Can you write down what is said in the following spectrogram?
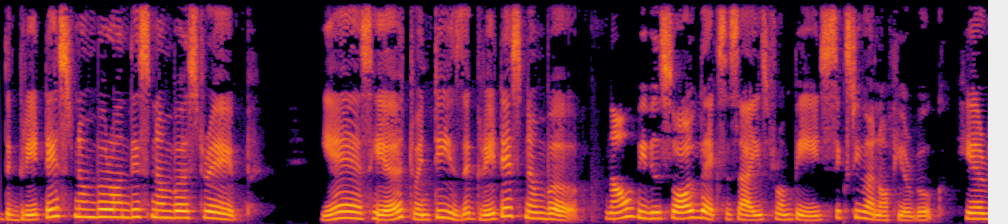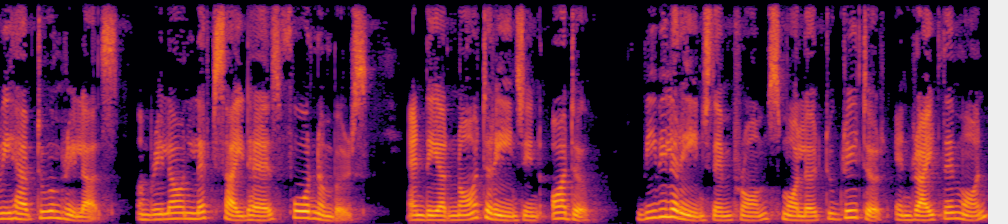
the greatest number on this number strip. Yes, here 20 is the greatest number. Now we will solve the exercise from page 61 of your book. Here we have two umbrellas. Umbrella on left side has four numbers and they are not arranged in order. We will arrange them from smaller to greater and write them on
